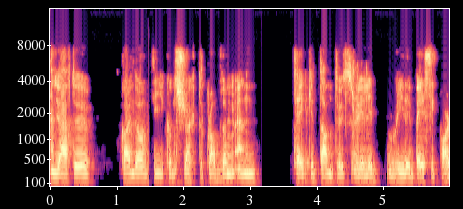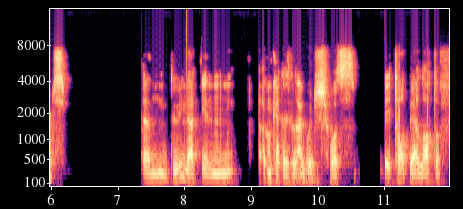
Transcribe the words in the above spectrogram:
And you have to kind of deconstruct the problem and take it down to its really, really basic parts. And doing that in a concatenative language was it taught me a lot of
